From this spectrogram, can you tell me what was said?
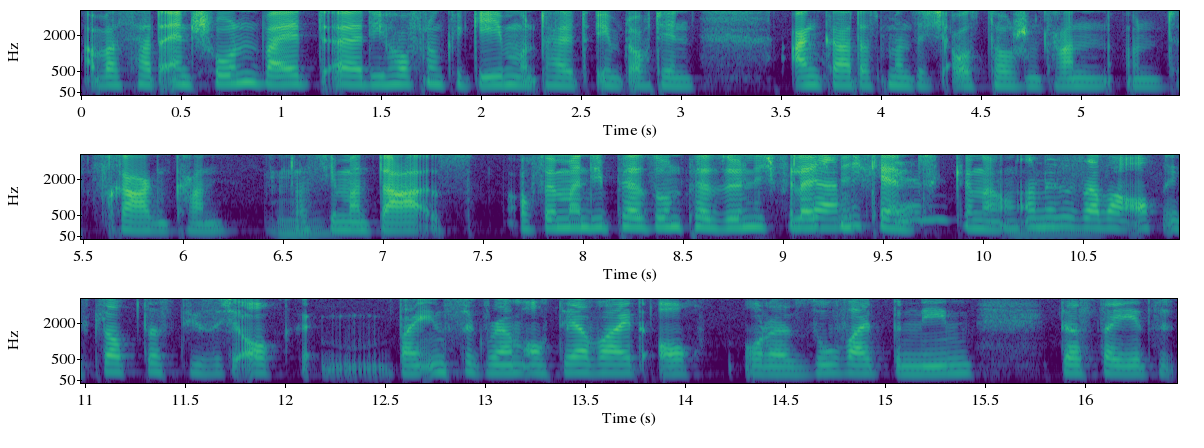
aber es hat einen schon weit äh, die Hoffnung gegeben und halt eben auch den Anker, dass man sich austauschen kann und fragen kann, mhm. dass jemand da ist. Auch wenn man die Person persönlich vielleicht nicht, nicht, kennt. kennt. Genau. Und es ist aber auch, ich glaube, dass die sich auch bei Instagram auch derweit auch oder so weit benehmen, dass da jetzt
